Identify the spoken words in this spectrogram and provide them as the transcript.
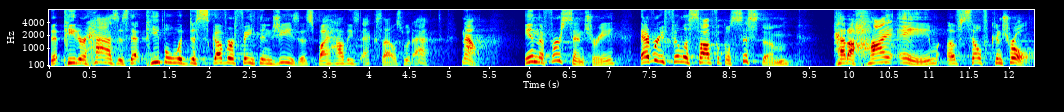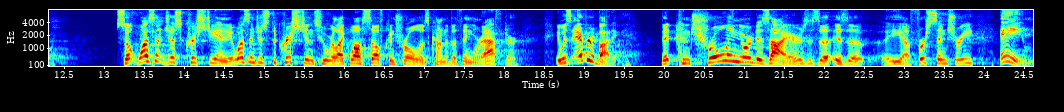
that Peter has is that people would discover faith in Jesus by how these exiles would act. Now, in the first century, every philosophical system had a high aim of self control. So it wasn't just Christianity, it wasn't just the Christians who were like, well, self control is kind of the thing we're after. It was everybody that controlling your desires is a, is a, a, uh, first century aim.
